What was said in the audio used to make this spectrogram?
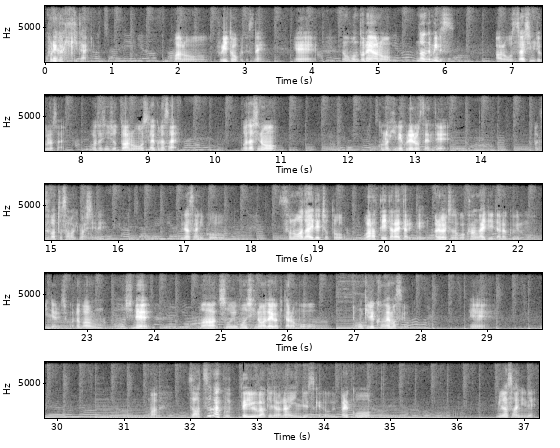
これが聞きたい。まあ、あの、フリートークですね。ええでも本当ね、あの、何でもいいんです。あの、お伝えしてみてください。私にちょっとあの、お伝えください。私のこのひねくれ路線で、ズバッとさばきましてね、皆さんにこう、その話題でちょっと笑っていただいたりね、あるいはちょっとこう考えていただくのもいいんじゃないでしょうか。だから、もしね、まあ、そういう本式の話題が来たらもう、本気で考えますよ。ええまあ、雑学っていうわけではないんですけど、やっぱりこう、皆さんにね、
